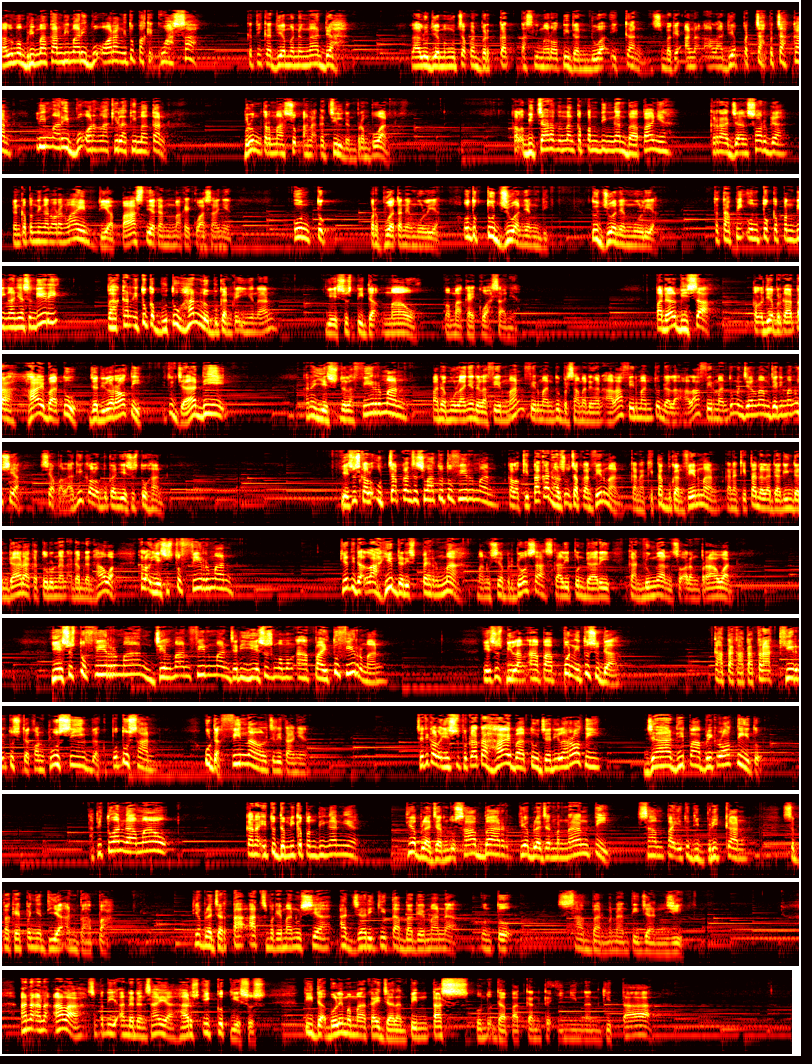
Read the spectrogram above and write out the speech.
lalu memberi makan 5000 orang itu pakai kuasa ketika dia menengadah lalu dia mengucapkan berkat atas lima roti dan dua ikan. Sebagai anak Allah dia pecah-pecahkan. 5000 orang laki-laki makan. Belum termasuk anak kecil dan perempuan. Kalau bicara tentang kepentingan bapaknya kerajaan sorga dan kepentingan orang lain dia pasti akan memakai kuasanya. Untuk perbuatan yang mulia, untuk tujuan yang di, tujuan yang mulia. Tetapi untuk kepentingannya sendiri, bahkan itu kebutuhan loh bukan keinginan, Yesus tidak mau memakai kuasanya. Padahal bisa, kalau dia berkata, hai batu, jadilah roti, itu jadi. Karena Yesus adalah firman, pada mulanya adalah firman, firman itu bersama dengan Allah, firman itu adalah Allah, firman itu menjelma menjadi manusia. Siapa lagi kalau bukan Yesus Tuhan? Yesus kalau ucapkan sesuatu itu firman. Kalau kita kan harus ucapkan firman. Karena kita bukan firman. Karena kita adalah daging dan darah keturunan Adam dan Hawa. Kalau Yesus itu firman. Dia tidak lahir dari sperma manusia berdosa sekalipun dari kandungan seorang perawan. Yesus itu firman, jelmaan firman. Jadi Yesus ngomong apa itu firman. Yesus bilang apa pun itu sudah kata-kata terakhir itu sudah konklusi, sudah keputusan, udah final ceritanya. Jadi kalau Yesus berkata, hai batu jadilah roti, jadi pabrik roti itu. Tapi Tuhan gak mau, karena itu demi kepentingannya. Dia belajar untuk sabar, dia belajar menanti, sampai itu diberikan sebagai penyediaan Bapa. Dia belajar taat sebagai manusia, ajari kita bagaimana untuk sabar menanti janji. Anak-anak Allah seperti Anda dan saya harus ikut Yesus tidak boleh memakai jalan pintas untuk dapatkan keinginan kita.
